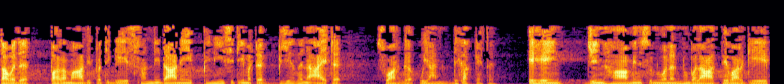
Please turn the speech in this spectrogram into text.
තවද පරමාධිපතිගේ සන්නිධානයේ පෙනී සිටීමට බියවන අයට ස්වර්ග උයන් දෙකක් ඇත. එහෙයින් ජින් හා මිනිසුන් වන නුඹලා දෙවර්ගයේ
